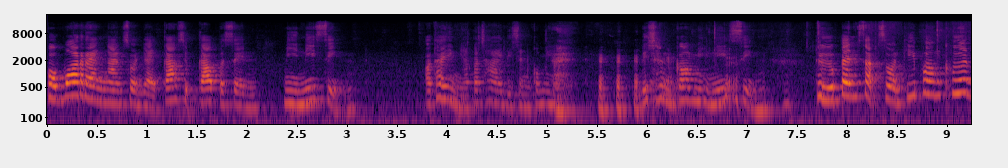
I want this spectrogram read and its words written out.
พบว่าแรงงานส่วนใหญ่ 99%มีหนี้สินเอาถ้าอย่างนี้ยก็ใช่ดิฉันก็มี ดิฉันก็มีหนี้สิน ถือเป็นสัดส่วนที่เพิ่มขึ้น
